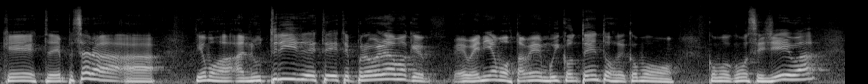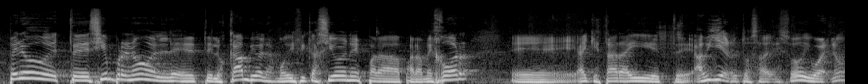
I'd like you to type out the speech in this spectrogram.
que este, empezar a digamos, a, nutrir este, este programa que eh, veníamos también muy contentos de cómo, cómo, cómo se lleva. Pero este, siempre no este, los cambios, las modificaciones para, para mejor. Eh, hay que estar ahí este, abiertos a eso y bueno.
